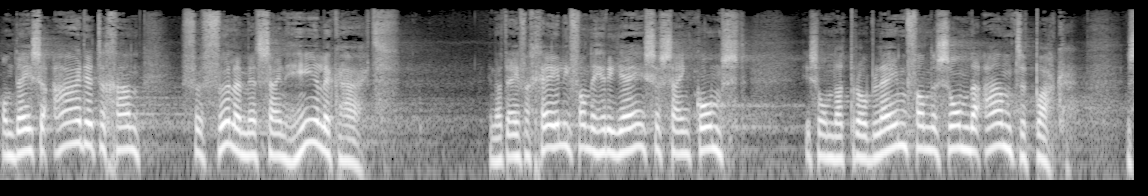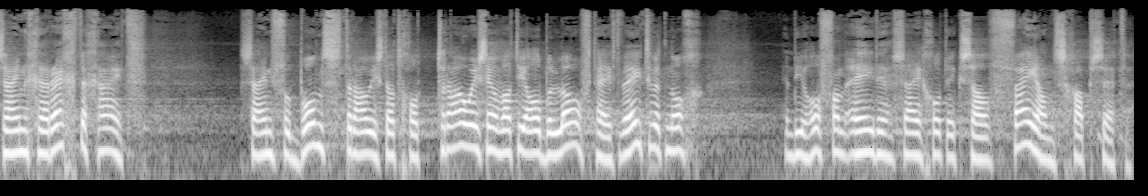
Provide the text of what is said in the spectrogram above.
om deze aarde te gaan vervullen met zijn heerlijkheid. En dat evangelie van de Heer Jezus, zijn komst, is om dat probleem van de zonde aan te pakken. Zijn gerechtigheid, zijn verbondstrouw is dat God trouw is en wat hij al beloofd heeft. Weten we het nog? In die Hof van Ede zei God, ik zal vijandschap zetten.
